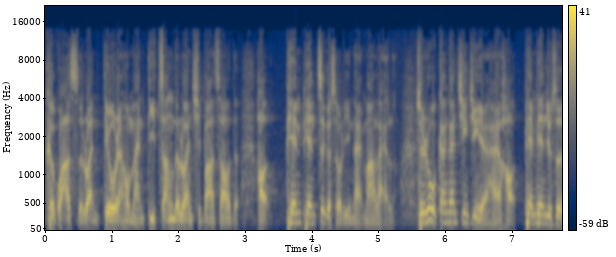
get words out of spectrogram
嗑瓜子乱丢，然后满地脏的乱七八糟的。好。偏偏这个时候李奶妈来了，所以如果干干净净也还好。偏偏就是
